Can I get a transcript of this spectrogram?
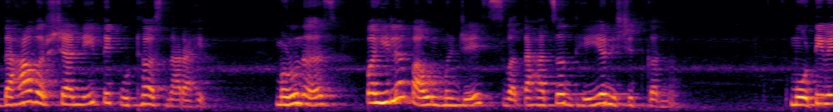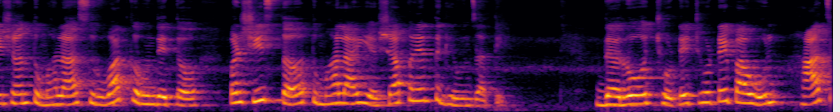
दहा वर्षांनी ते कुठं असणार आहेत. म्हणूनच पहिलं पाऊल म्हणजे स्वतःचं ध्येय निश्चित करणं. मोटिवेशन तुम्हाला सुरुवात करून देतं पण शिस्त तुम्हाला यशापर्यंत घेऊन जाते. दररोज छोटे छोटे पाऊल हाच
